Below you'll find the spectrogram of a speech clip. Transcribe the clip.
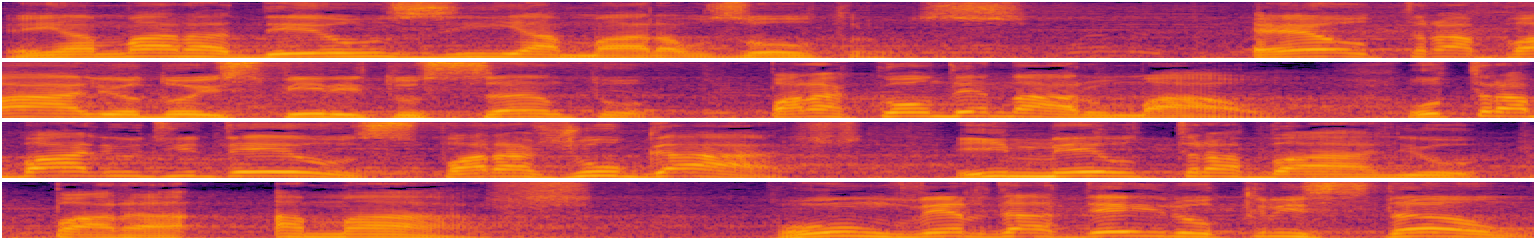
em amar a Deus e amar aos outros. É o trabalho do Espírito Santo para condenar o mal, o trabalho de Deus para julgar e meu trabalho para amar. Um verdadeiro cristão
